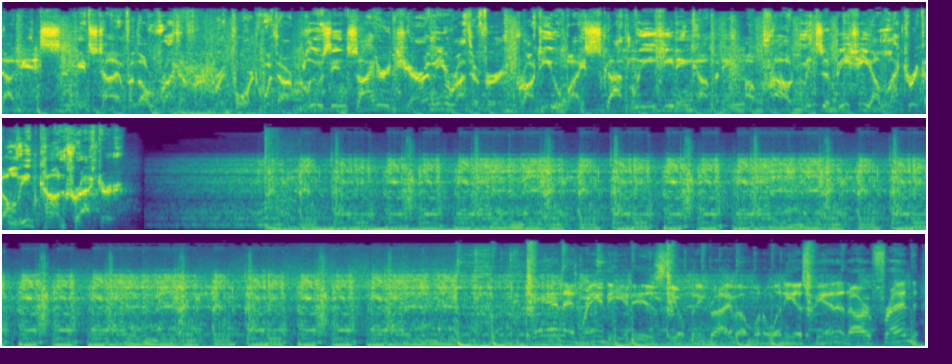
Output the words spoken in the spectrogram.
Nuggets. It's time for the Rutherford Report with our Blues insider, Jeremy Rutherford. Brought to you by Scott Lee Heating Company, a proud Mitsubishi Electric Elite contractor. And Randy. It is the opening drive on 101 ESPN, and our friend,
